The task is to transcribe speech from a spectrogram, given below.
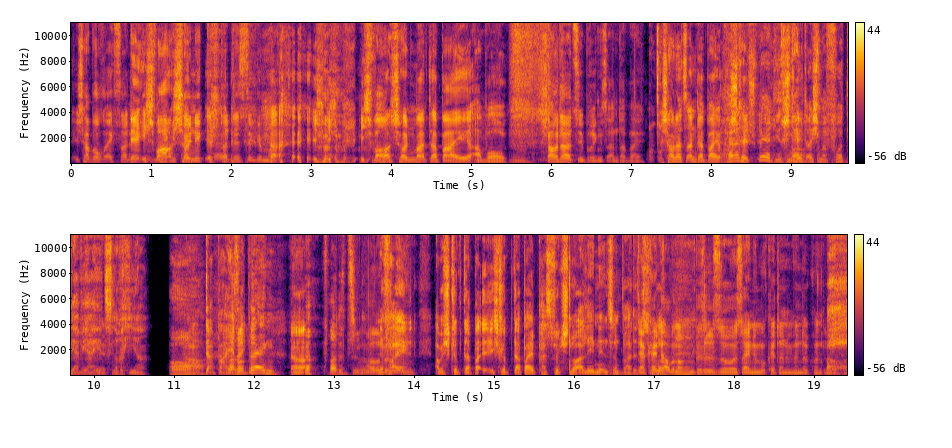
Ich habe auch extra Nee, ich war schon- Statistik gemacht. ich, ich, ich war schon mal dabei, aber Shoutouts übrigens an dabei. schaut uns an dabei. Oh, stellt, stellt euch mal vor, der wäre jetzt noch hier. Oh, Dabei. Also blang. Ja. Warte zu. Ne, vor allem, aber ich glaube, dabei, ich glaub, dabei passt wirklich nur alleine in so ein Da Badezimmer. könnte aber noch ein bisschen so seine Mucke dann im Hintergrund laufen.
